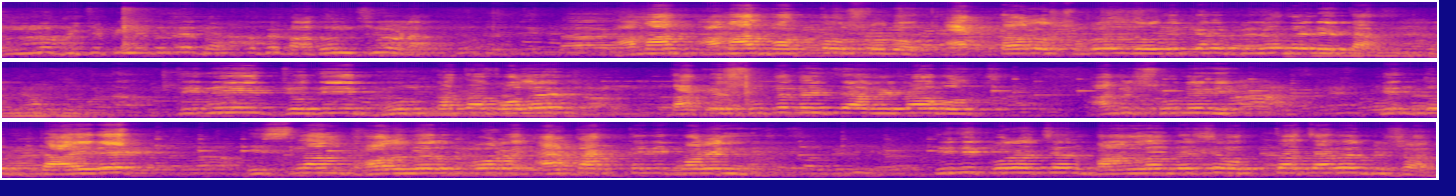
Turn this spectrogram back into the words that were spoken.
অন্য বিজেপি নেতাদের বক্তব্যে বাঁধন ছিল না। আমার আমার বক্তব্য শুনুন একটা হলো শুভেন্দু অধিকারের বিরোধী নেতা। তিনি যদি ভুল কথা বলেন তাকে শুনে নিতে আমি এটাও বলছি। আমি শুনিনি। কিন্তু ডাইরেক্ট ইসলাম ধর্মের উপর অ্যাটাক তিনি করেননি। তিনি করেছেন বাংলাদেশে অত্যাচারের বিষয়।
